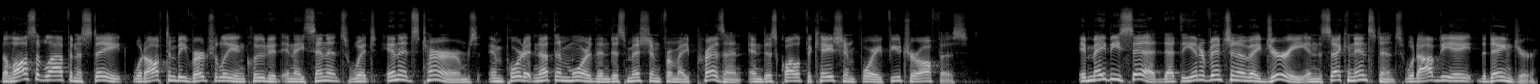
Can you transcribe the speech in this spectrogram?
The loss of life and estate would often be virtually included in a sentence which, in its terms, imported nothing more than dismission from a present and disqualification for a future office. It may be said that the intervention of a jury in the second instance would obviate the danger.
